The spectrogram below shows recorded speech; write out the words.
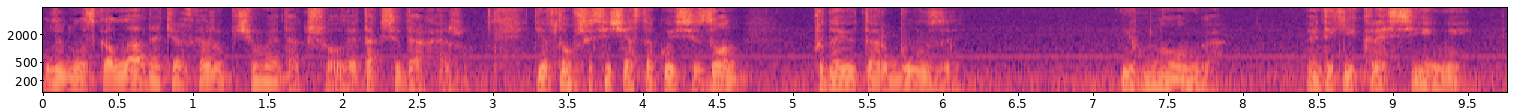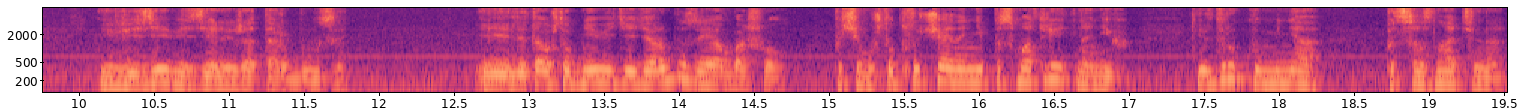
улыбнулся, сказал, ладно, я тебе расскажу, почему я так шел, я так всегда хожу. Дело в том, что сейчас такой сезон, продают арбузы, их много, они такие красивые, и везде-везде лежат арбузы – и для того, чтобы не видеть эти арбузы, я обошел. Почему? Чтобы случайно не посмотреть на них. И вдруг у меня подсознательно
